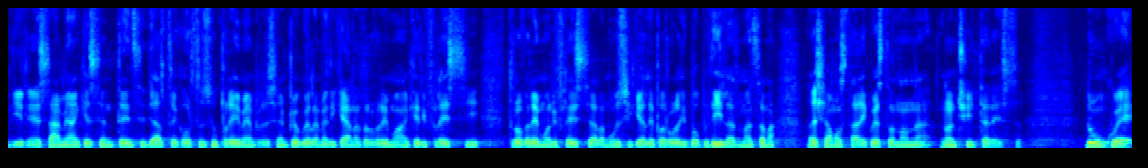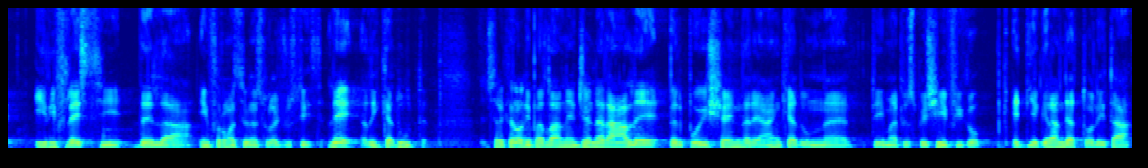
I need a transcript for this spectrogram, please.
dire, in esame anche sentenze di altre Corti Supreme, per esempio quella americana, troveremo anche riflessi, troveremo riflessi alla musica e alle parole di Bob Dylan, ma insomma lasciamo stare, questo non, non ci interessa. Dunque, i riflessi dell'informazione sulla giustizia, le ricadute. Cercherò di parlarne in generale per poi scendere anche ad un eh, tema più specifico e di grande attualità,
